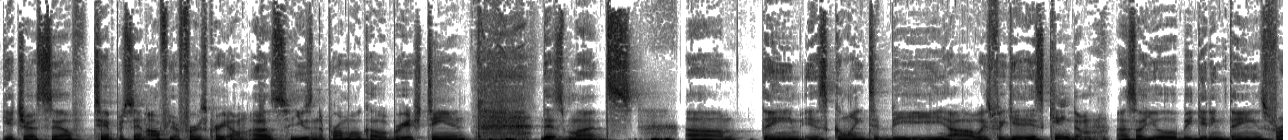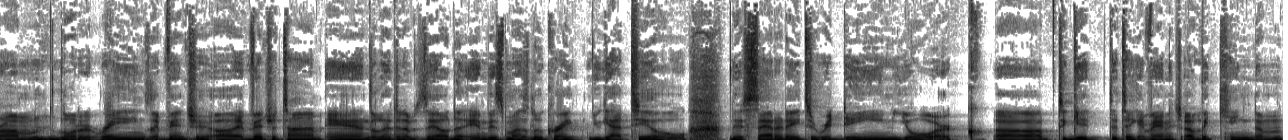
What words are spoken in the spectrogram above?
Get yourself 10% off your first crate on us using the promo code Bridge10. This month's um theme is going to be, I always forget, is Kingdom. Uh, so you'll be getting things from Lord of the Rings, Adventure, uh, Adventure Time, and The Legend of Zelda in this month's Loot Crate. You got till this Saturday to redeem your, uh, to get, to take advantage of the Kingdom,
